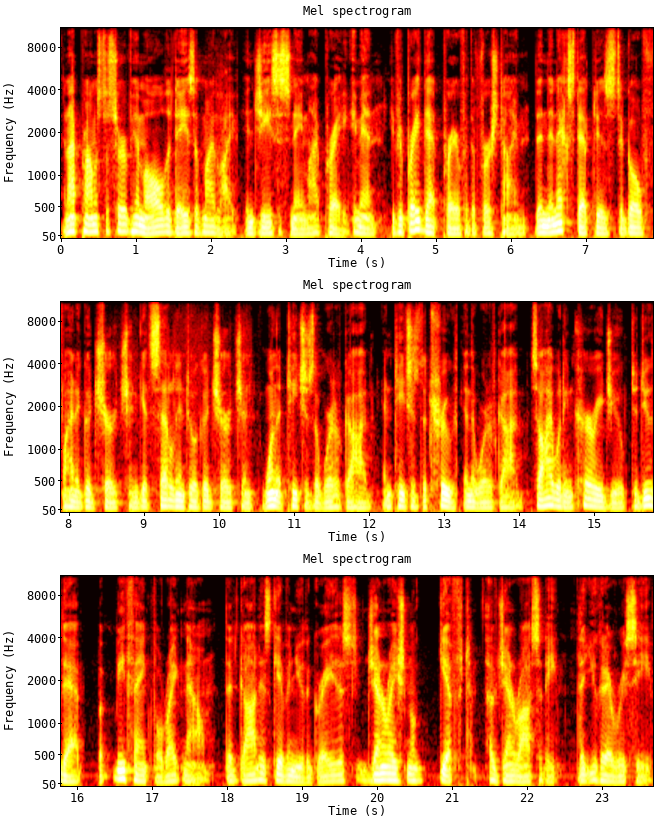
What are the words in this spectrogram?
And I promise to serve Him all the days of my life. In Jesus' name I pray. Amen. If you prayed that prayer for the first time, then the next step is to go find a good church and get settled into a good church and one that teaches the Word of God and teaches the truth in the Word of God. So I would encourage you to do that. But be thankful right now that God has given you the greatest generational gift of generosity that you could ever receive.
